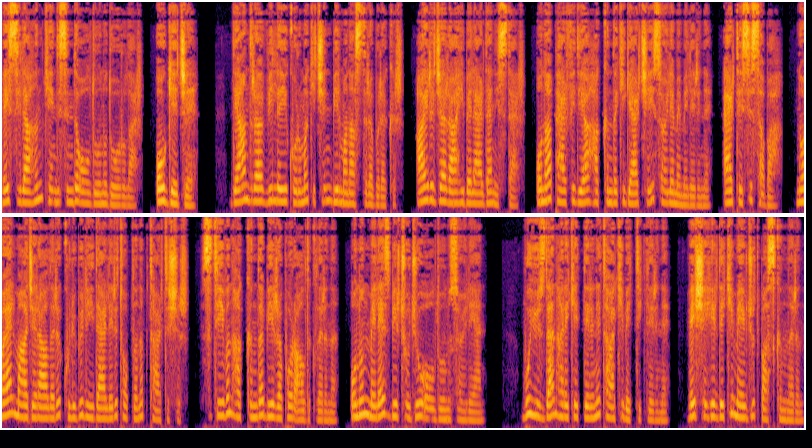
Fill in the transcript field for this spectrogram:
Ve silahın kendisinde olduğunu doğrular. O gece. Deandra villayı korumak için bir manastıra bırakır. Ayrıca rahibelerden ister. Ona Perfidia hakkındaki gerçeği söylememelerini. Ertesi sabah, Noel maceraları kulübü liderleri toplanıp tartışır. Steven hakkında bir rapor aldıklarını, onun melez bir çocuğu olduğunu söyleyen. Bu yüzden hareketlerini takip ettiklerini ve şehirdeki mevcut baskınların,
